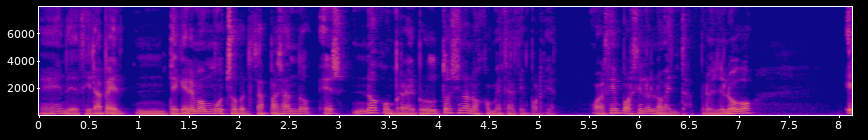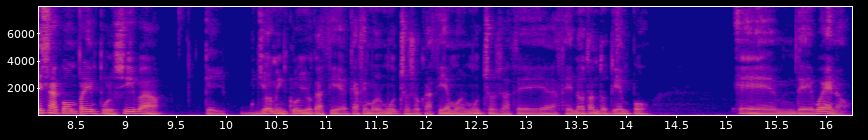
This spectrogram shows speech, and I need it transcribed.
¿eh? de decir, Apple, mm, te queremos mucho, pero te estás pasando, es no comprar el producto si no nos convence al 100%. O al 100% el 90%. Pero desde luego, esa compra impulsiva, que yo me incluyo que, hacía, que hacemos muchos o que hacíamos muchos hace, hace no tanto tiempo, em, de, bueno,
